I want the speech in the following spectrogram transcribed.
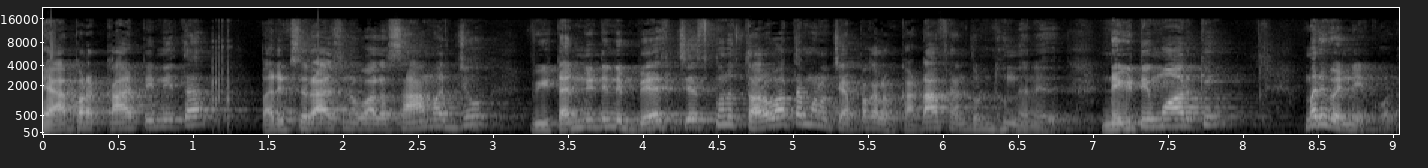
పేపర్ కాఠిన్యత పరీక్ష రాసిన వాళ్ళ సామర్థ్యం వీటన్నిటిని బేస్ చేసుకుని తర్వాత మనం చెప్పగలం కట్ ఆఫ్ ఎంత ఉంటుంది అనేది. నెగిటివ్ మార్కింగ్ మరి ఇవన్నీ కూడా.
